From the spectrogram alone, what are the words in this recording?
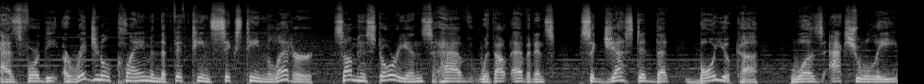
As for the original claim in the 1516 letter, some historians have, without evidence, suggested that Boyuca was actually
